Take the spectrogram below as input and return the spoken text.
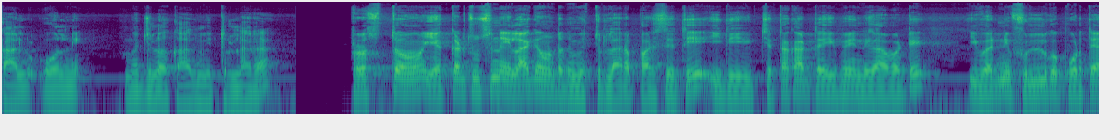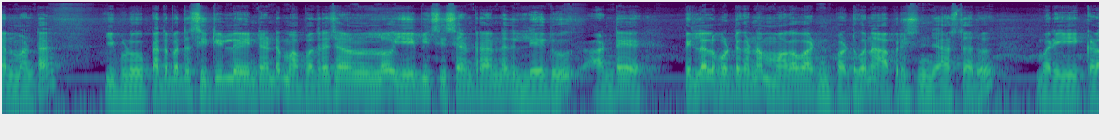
కాళ్ళు ఓల్ని. మధ్యలో కాదు మిత్రులారా. ప్రస్తుతం ఎక్కడ చూసినా ఇలాగే ఉంటుంది మిత్రులారా పరిస్థితి. ఇది చిత్తకాడితే అయిపోయింది కాబట్టి ఇవన్నీ ఫుల్గా పుడతాయి అనమాట ఇప్పుడు పెద్ద పెద్ద సిటీల్లో ఏంటంటే మా భద్రాచలంలో ఏబీసీ సెంటర్ అనేది లేదు. అంటే పిల్లలు పుట్టకుండా మగవాటిని పట్టుకొని ఆపరేషన్ చేస్తారు. మరి ఇక్కడ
